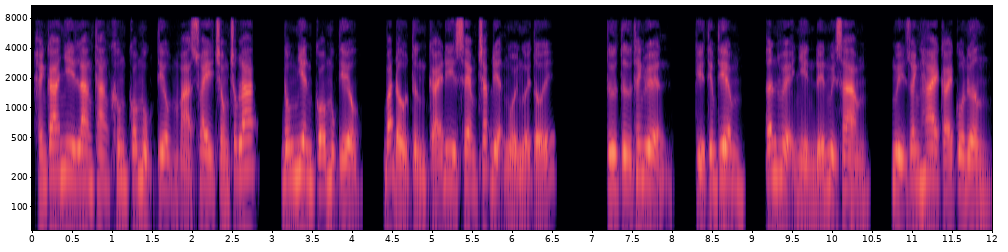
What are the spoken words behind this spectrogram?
Hành ca nhi lang thang không có mục tiêu mà xoay trong chốc lát, đồng nhiên có mục tiêu, bắt đầu từng cái đi xem chắc điện ngồi người tới. Từ từ thanh nguyện, kỷ tiêm tiêm, ân huệ nhìn đến ngụy Sam, ngụy doanh hai cái cô nương,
